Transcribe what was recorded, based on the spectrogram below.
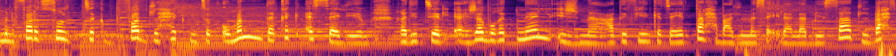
من فرض سلطتك بفضل حكمتك ومنطقك السليم. غادي تثير الإعجاب وغتنال الإجماع. عاطفيا كتعيد طرح بعض المسائل على بساط البحث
